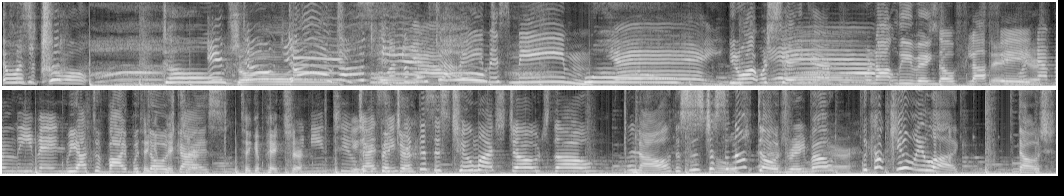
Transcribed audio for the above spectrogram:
It was a troll. Doge. It's Doge. Doge. It's the most famous meme. Whoa. Yay! You know what? We're staying here. We're not leaving. So Stay fluffy. here. Never leaving. we have to vibe with Take Doge, guys. Take a picture. We need to. You Take a guys, do you picture. think this is too much Doge though? No, this is just Doge enough Doge, Rainbow. Look how cute we look. Doge.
